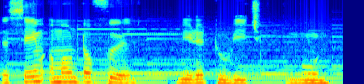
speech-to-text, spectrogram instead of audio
the same amount of fuel needed to reach the moon.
